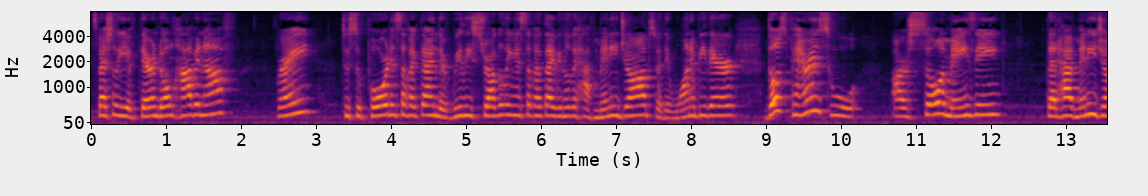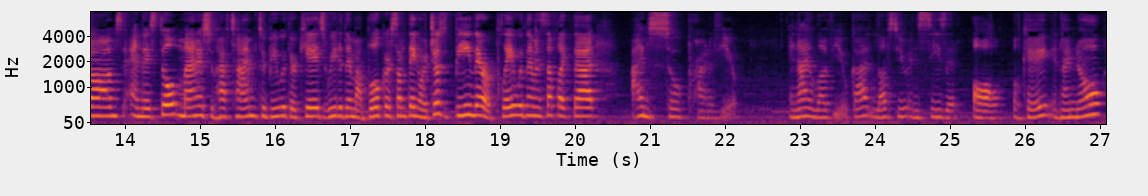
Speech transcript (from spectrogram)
Especially if they don't have enough, right? to support and stuff like that and they're really struggling and stuff like that even though they have many jobs but they want to be there those parents who are so amazing that have many jobs and they still manage to have time to be with their kids, read them a book or something, or just being there or play with them and stuff like that. I'm so proud of you. And I love you. God loves you and sees it all, okay? And I know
